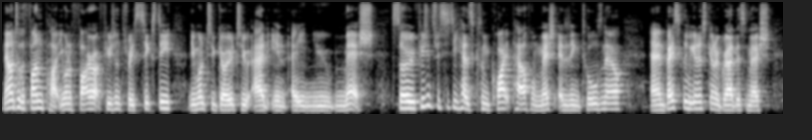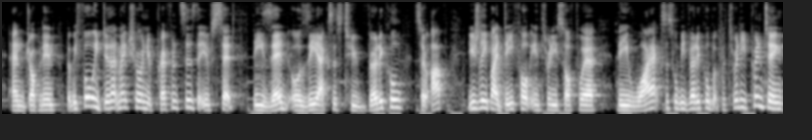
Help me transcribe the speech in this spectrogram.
Now into the fun part. You want to fire up Fusion 360 and you want to go to add in a new mesh. So Fusion 360 has some quite powerful mesh editing tools now and basically we're just gonna grab this mesh and drop it in. But before we do that, make sure in your preferences that you've set the Z or Z axis to vertical, so up. Usually by default in 3D software, the Y axis will be vertical, but for 3D printing,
